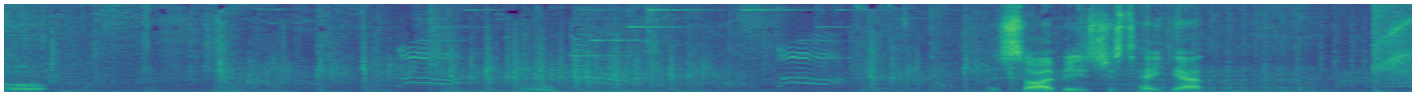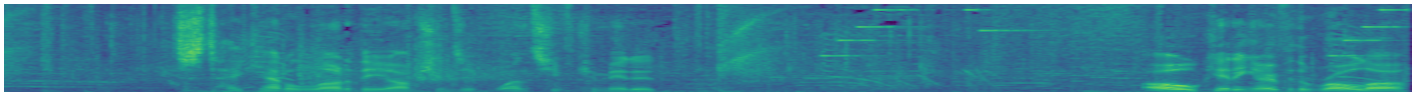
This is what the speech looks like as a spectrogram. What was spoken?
Oh, Oh. Those side Bs just take out just take out a lot of the options if once you've committed. Oh, getting over the roller.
